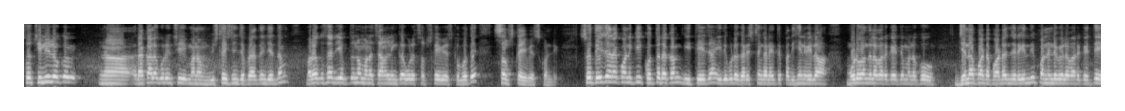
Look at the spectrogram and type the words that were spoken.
సో చిల్లీలోకి రకాల గురించి మనం విశ్లేషించే ప్రయత్నం చేద్దాం. మరొకసారి చెప్తున్నా మన ఛానల్ ఇంకా కూడా సబ్స్క్రైబ్ చేసుకోకపోతే సబ్స్క్రైబ్ చేసుకోండి. సో తేజ రకానికి కొత్త రకం ఈ తేజ. ఇది కూడా గరిష్టంగా అయితే పదిహేను వేల మూడు వందల వరకు అయితే మనకు జనపాట పాడడం జరిగింది. పన్నెండు వేల వరకు అయితే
